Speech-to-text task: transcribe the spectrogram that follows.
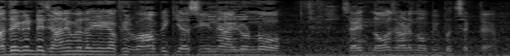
आधे घंटे जाने में लगेगा फिर वहाँ पे क्या सीन है आई डोंट नो शायद नौ साढ़े नौ भी बज सकता है।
